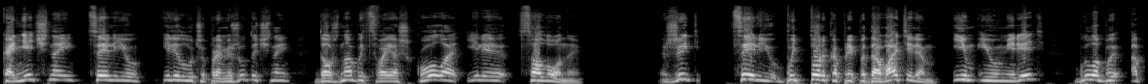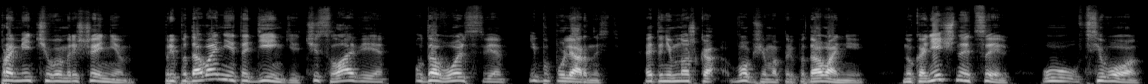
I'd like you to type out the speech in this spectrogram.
конечной целью или лучше промежуточной, должна быть своя школа или салоны. Жить целью быть только преподавателем, им и умереть, было бы опрометчивым решением. Преподавание это деньги, тщеславие, удовольствие и популярность. Это немножко в общем о преподавании. Но конечная цель у всего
